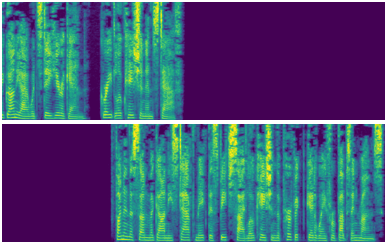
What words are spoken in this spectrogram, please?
Magani I would stay here again, great location and staff. Fun in the Sun Magani staff make this beachside location the perfect getaway for bubs and mums.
